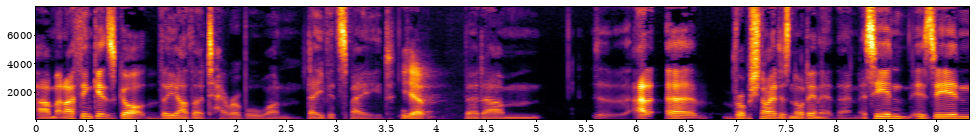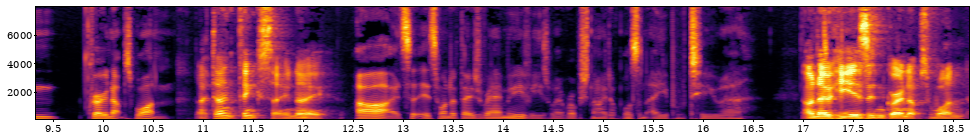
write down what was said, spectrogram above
um, and I think it's got the other terrible one, David Spade. Yep. But um, uh, uh, Rob Schneider's not in it. Then is he in? Is he in Grown Ups One? I don't think so. No. Ah, it's it's one of those rare movies where Rob Schneider wasn't able to. Uh, oh no, he is in Grown Ups One.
